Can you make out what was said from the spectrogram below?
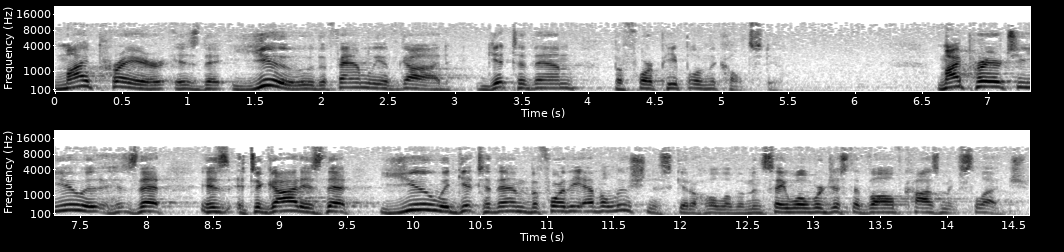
My prayer is that you, the family of God, get to them before people in the cults do. My prayer to you is that is to God is that you would get to them before the evolutionists get a hold of them and say, "Well, we're just evolved cosmic sludge."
